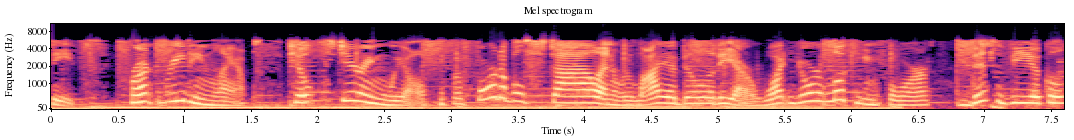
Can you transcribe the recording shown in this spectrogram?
seats, front reading lamps, tilt steering wheel. If affordable style and reliability are what you're looking for, this vehicle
